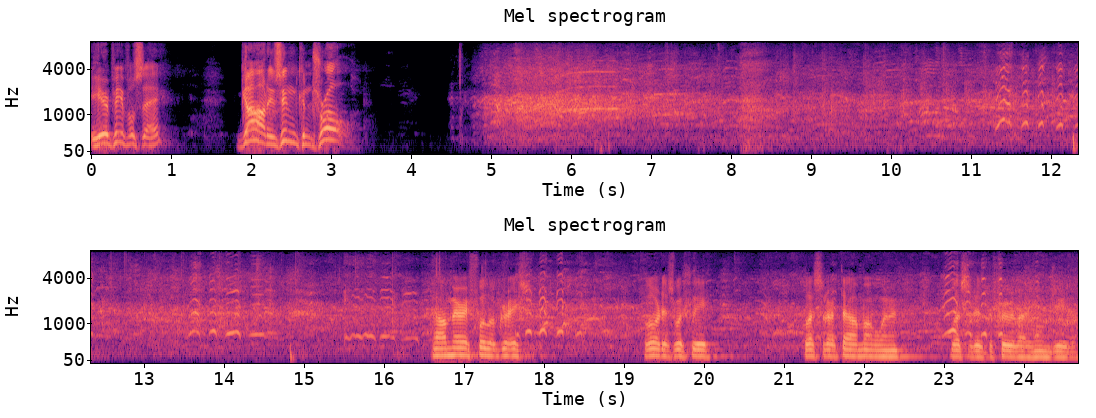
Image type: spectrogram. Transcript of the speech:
You hear people say, God is in control. Hail Mary, full of grace. The Lord is with thee. Blessed art thou among women. Blessed is the fruit of thy womb, Jesus.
